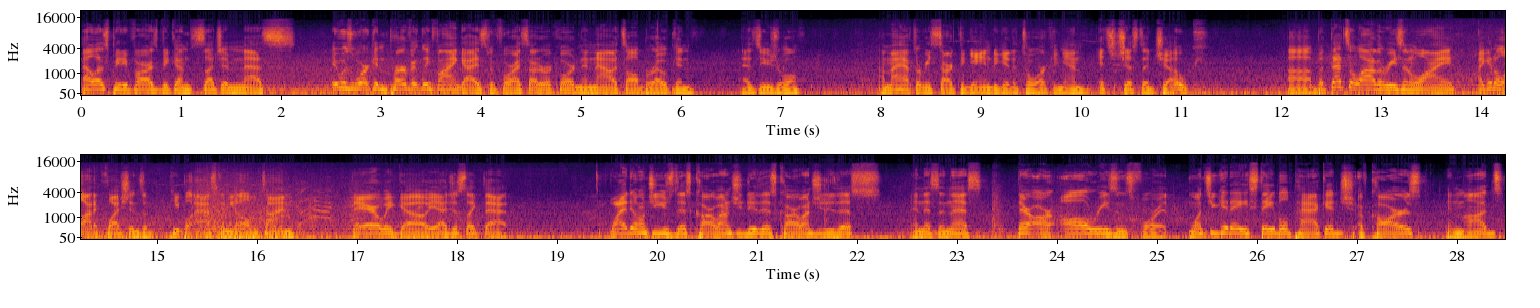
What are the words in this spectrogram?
LSPDFR has become such a mess. It was working perfectly fine, guys, before I started recording, and now it's all broken, as usual. I might have to restart the game to get it to work again. It's just a joke. Uh, but that's a lot of the reason why I get a lot of questions of people asking me all the time. There we go. Yeah, just like that. Why don't you use this car? Why don't you do this car? Why don't you do this and this and this? There are all reasons for it. Once you get a stable package of cars and mods,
